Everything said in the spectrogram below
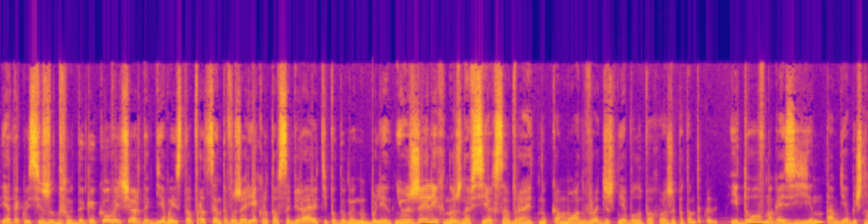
Я такой сижу, думаю, да какого черта, где мои сто процентов уже рекрутов собирают, типа думаю, ну блин, неужели их нужно всех собрать? Ну come on, вроде ж не было похоже. Потом такой, иду в магазин, там, где обычно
